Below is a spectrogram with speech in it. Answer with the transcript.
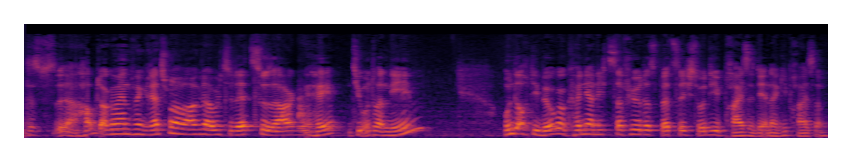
das äh, Hauptargument von Kretschmer war, glaube ich, zuletzt zu sagen, hey, die Unternehmen und auch die Bürger können ja nichts dafür, dass plötzlich so die Preise, die Energiepreise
